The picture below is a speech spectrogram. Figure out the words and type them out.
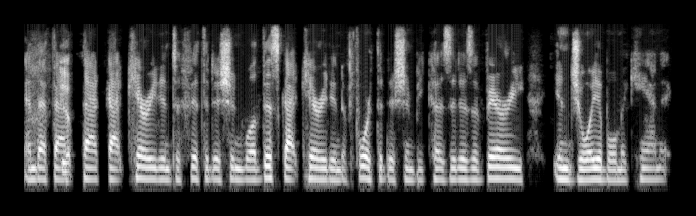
And that that, Yep. that got carried into fifth edition. Well, this got carried into fourth edition because it is a very enjoyable mechanic.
